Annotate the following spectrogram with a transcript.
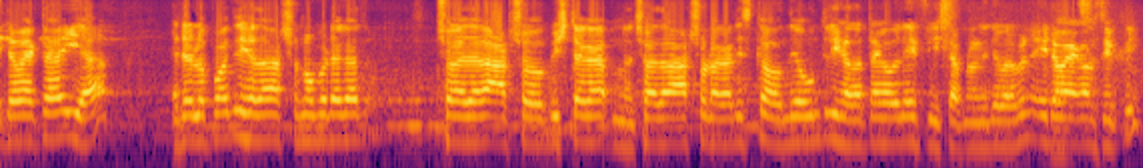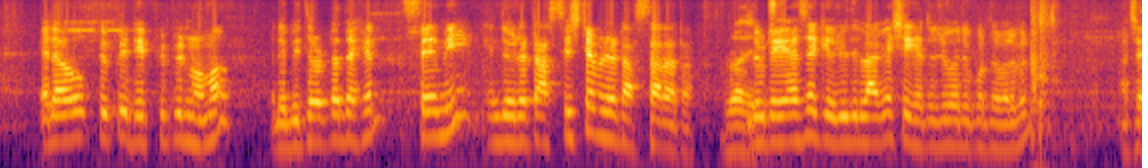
এটাও একটা ইয়া। এটা হলো পঁয়ত্রিশ হাজার আটশো নব্বই টাকা। ছয় হাজার আটশো বিশ টাকা মানে ছয় হাজার আটশো টাকা ডিসকাউন্ট দিয়ে উনত্রিশ হাজার টাকা হলে এই ফ্রিজটা আপনারা নিতে পারবেন। এটাও এগারো ফিফটি এটাও ফিফটি ফিফটি নর্মাল এটা ভিতরটা দেখেন সেমই কিন্তু এটা টাচ সিস্টেম এটা টাচ সারাটা. দুইটাই আছে কেউ যদি লাগে সেক্ষেত্রে যোগাযোগ করতে পারবেন। আচ্ছা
